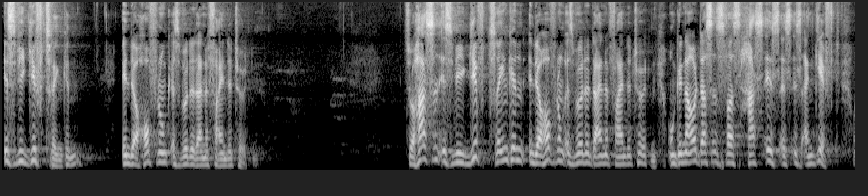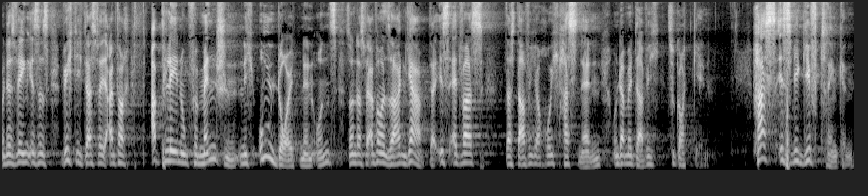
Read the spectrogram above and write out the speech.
ist wie Gift trinken, in der Hoffnung, es würde deine Feinde töten. Zu hassen ist wie Gift trinken in der Hoffnung, es würde deine Feinde töten. Und genau das ist, was Hass ist. Es ist ein Gift. Und deswegen ist es wichtig, dass wir einfach Ablehnung für Menschen nicht umdeuten in uns, sondern dass wir einfach mal sagen, ja, da ist etwas, das darf ich auch ruhig Hass nennen und damit darf ich zu Gott gehen. Hass ist wie Gift trinken.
